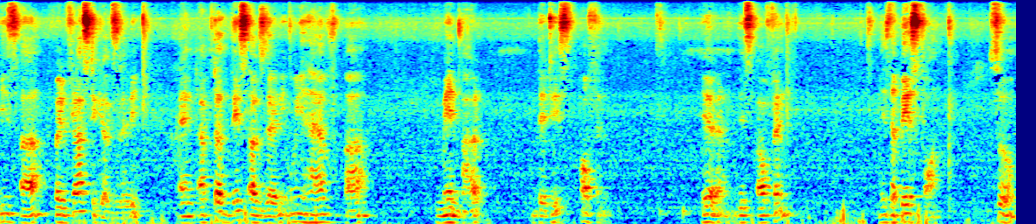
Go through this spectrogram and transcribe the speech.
is a periphrastic auxiliary. And after this auxiliary we have a main verb that is often. Here this often is the base form. So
